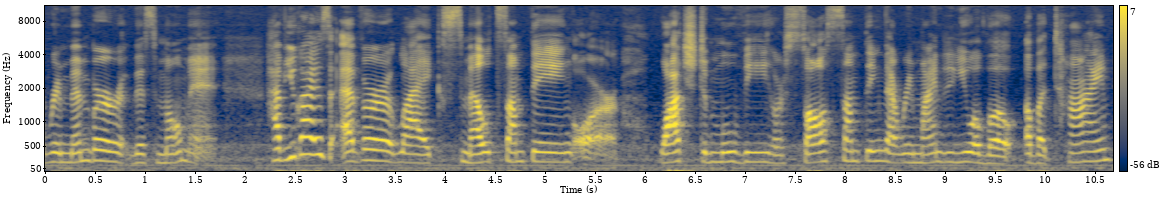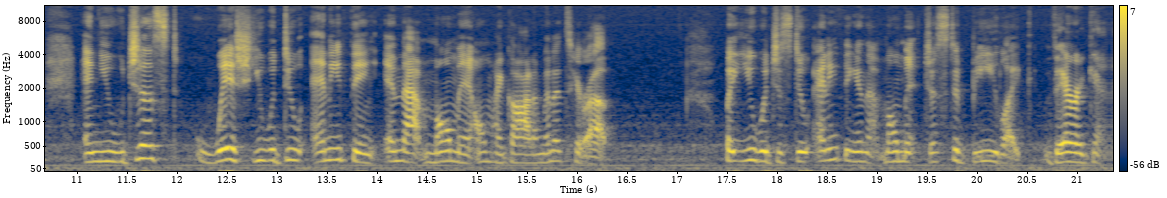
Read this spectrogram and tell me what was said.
remember this moment. Have you guys ever like smelled something or watched a movie or saw something that reminded you of a of a time and you just wish you would do anything in that moment. Oh my god, I'm going to tear up. But you would just do anything in that moment just to be like there again.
